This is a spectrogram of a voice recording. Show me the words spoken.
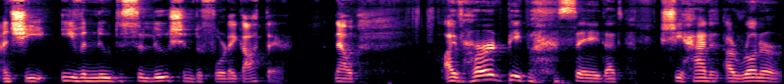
and she even knew the solution before they got there. Now, I've heard people say that she had a runner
